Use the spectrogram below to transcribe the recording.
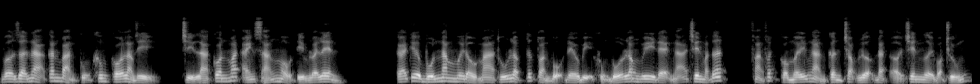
Vợ giận nạ căn bản cũng không có làm gì, chỉ là con mắt ánh sáng màu tím lóe lên. Cái kia bốn năm mươi đầu ma thú lập tức toàn bộ đều bị khủng bố long uy đè ngã trên mặt đất, phản phất có mấy ngàn cân trọng lượng đặt ở trên người bọn chúng.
